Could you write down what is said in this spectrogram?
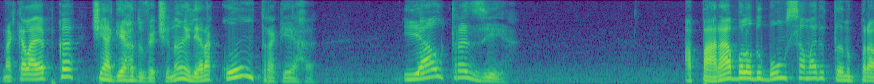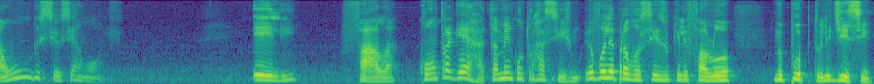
Naquela época tinha a guerra do Vietnã, ele era contra a guerra. E ao trazer a parábola do bom samaritano para um dos seus sermões, ele fala contra a guerra, também contra o racismo. Eu vou ler para vocês o que ele falou no púlpito. Ele disse:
